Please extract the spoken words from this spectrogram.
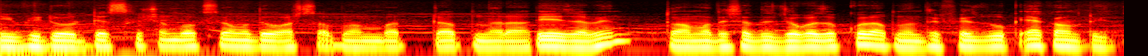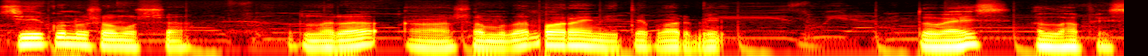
এই ভিডিওর ডেসক্রিপশন বক্সে আমাদের হোয়াটসঅ্যাপ নাম্বারটা আপনারা পেয়ে যাবেন। তো আমাদের সাথে যোগাযোগ করে আপনাদের ফেসবুক অ্যাকাউন্টে যে কোনো সমস্যা আপনারা সমাধান করাই নিতে পারবেন। তো গাইস আল্লাহ হাফেজ।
